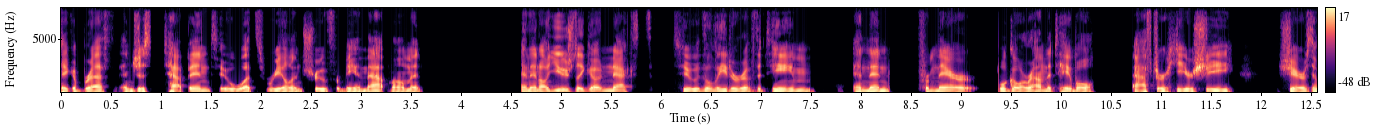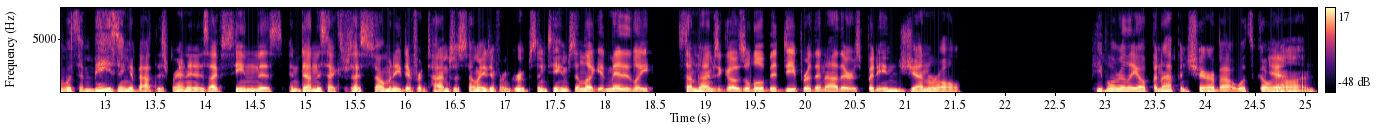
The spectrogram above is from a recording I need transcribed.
take a breath and just tap into what's real and true for me in that moment. And then I'll usually go next to the leader of the team. And then from there, we'll go around the table after he or she shares. And what's amazing about this, Brandon, is I've seen this and done this exercise so many different times with so many different groups and teams. And look, admittedly, sometimes it goes a little bit deeper than others, but in general, people really open up and share about what's going yeah. on.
